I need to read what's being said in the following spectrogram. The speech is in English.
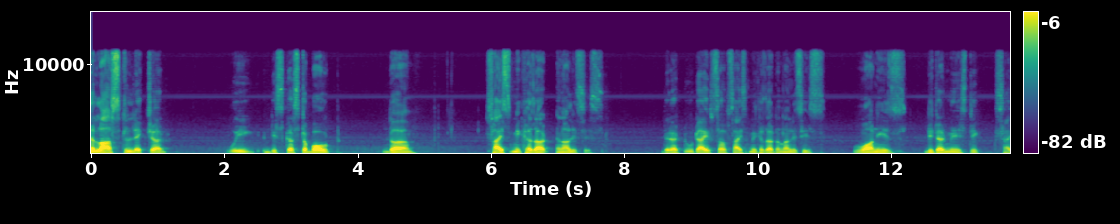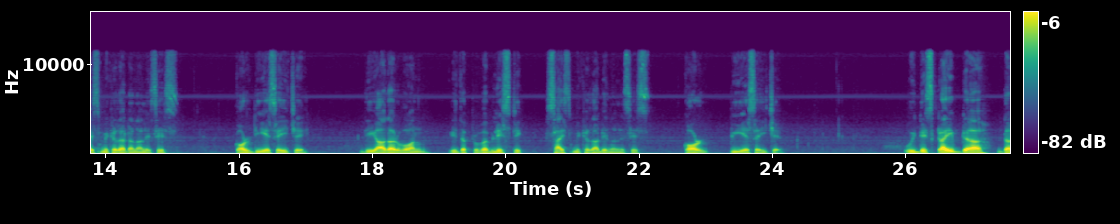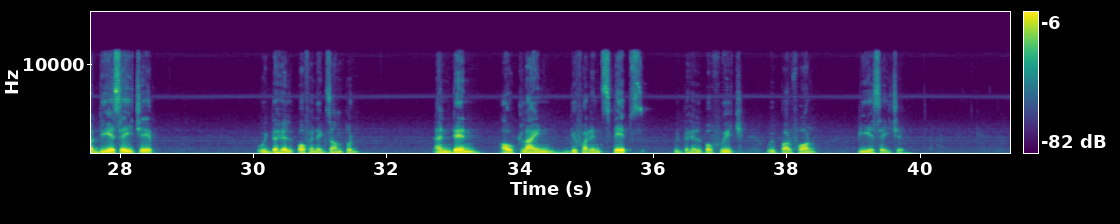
In the last lecture, we discussed about the seismic hazard analysis. There are two types of seismic hazard analysis. One is deterministic seismic hazard analysis called DSHA. The other one is the probabilistic seismic hazard analysis called PSHA. We described uh, the DSHA with the help of an example and then outline different steps with the help of which we perform PSHA.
